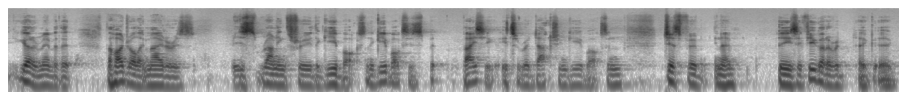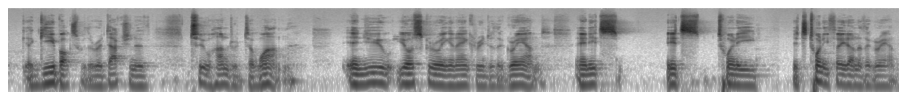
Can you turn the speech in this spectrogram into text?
you got to remember that the hydraulic motor is is running through the gearbox, and the gearbox is basic. It's a reduction gearbox, and just for you know these, if you've got a, a, a gearbox with a reduction of 200 to one, and you you're screwing an anchor into the ground, and it's it's 20 it's 20 feet under the ground.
